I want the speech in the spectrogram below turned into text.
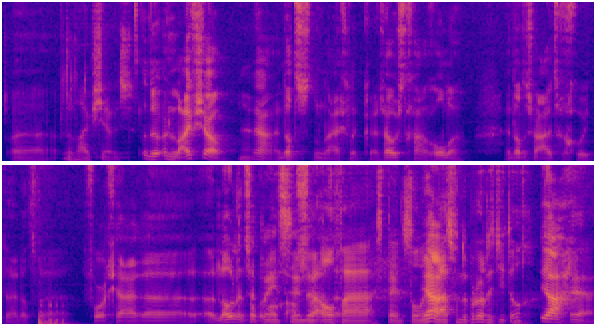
eh, De live shows. de, een live show. Ja. Ja. en dat is toen eigenlijk, zo is het gaan rollen. En dat is weer uitgegroeid nadat we vorig jaar eh, Lowlands hebben mogen in de. Alpha stand stond in Ja. plaats van de Prodigy, toch? Ja, Ja.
